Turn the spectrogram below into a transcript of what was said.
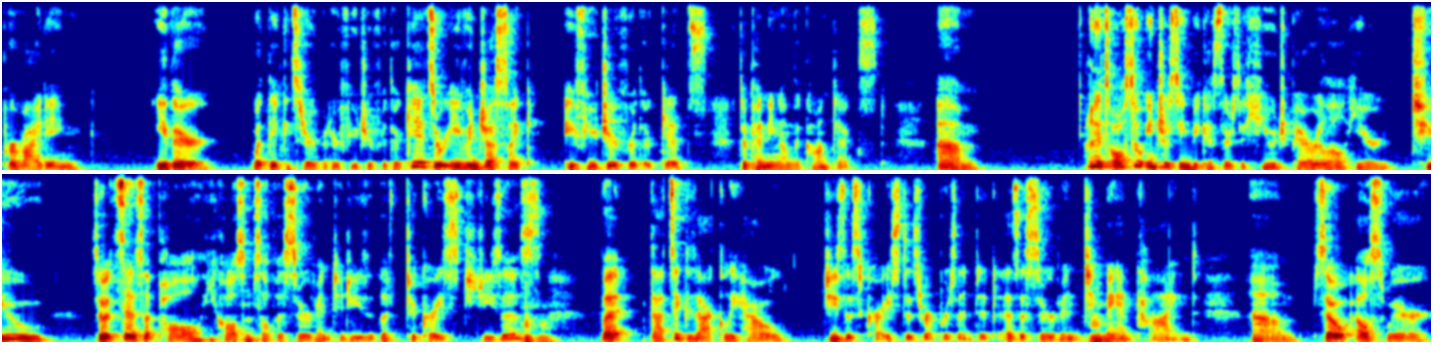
providing either what they consider a better future for their kids or even just like a future for their kids depending on the context um, and it's also interesting because there's a huge parallel here to so it says that paul he calls himself a servant to jesus uh, to christ jesus Mhm. but that's exactly how jesus christ is represented as a servant to Mm. mankind um, so elsewhere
